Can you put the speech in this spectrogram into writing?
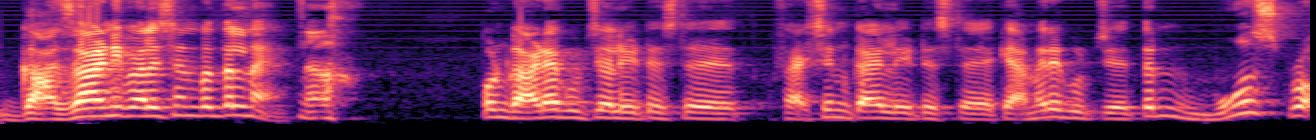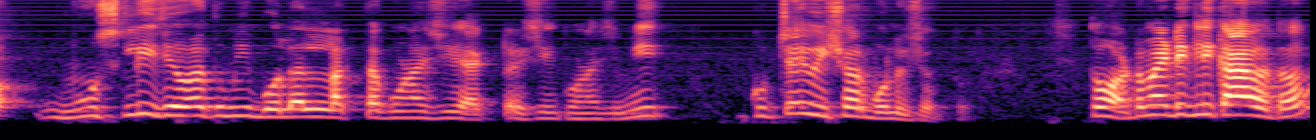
गाझा आणि पॅलेस्टाईन बद्दल नाही. पण गाड्या कुठच्या लेटेस्ट आहेत? फॅशन काय लेटेस्ट आहे? कॅमेरे कुठचे आहेत? तर मोस्ट मोस्टली जेव्हा तुम्ही बोलायला लागता कोणाशी ॲक्टरशी कोणाशी मी कुठच्याही विषयावर बोलू शकतो. तो ऑटोमॅटिकली काय होतं?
